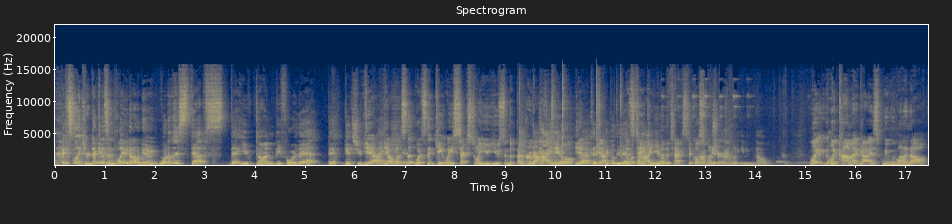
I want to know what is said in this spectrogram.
It's like your dick is in Play-Doh, dude. what are the steps that you've done before that that gets you? To Yeah, yeah. What's shit? the what's the gateway sex toy you used in the bedroom? The high heel, Yeah, right? 'Cause yeah. people do that it's with the high heel. taking you to the testicle smusher. I don't even know. Like, like, comment, guys. We, we want to know.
